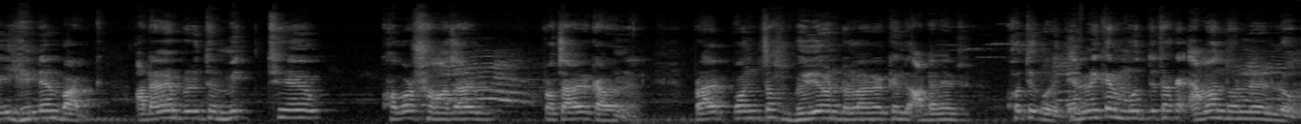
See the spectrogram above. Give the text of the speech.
এই হিন্ডেনবার্গ আডানের বিরুদ্ধে মিথ্যে খবর সমাচার প্রচারের কারণে প্রায় পঞ্চাশ বিলিয়ন ডলারের কিন্তু আদানের ক্ষতি করে। আমেরিকার মধ্যে থাকা এমন ধরনের লোক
